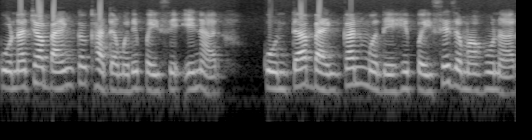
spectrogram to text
कोणाच्या बँक खात्यामध्ये पैसे येणार? कोणत्या बँकांमध्ये हे पैसे जमा होणार?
